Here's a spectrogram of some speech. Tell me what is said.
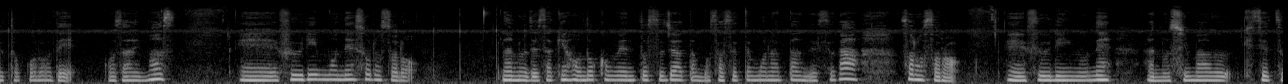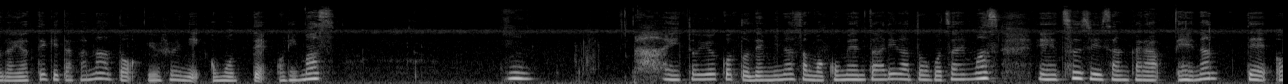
うところでございます。えー、風鈴もねそろそろなので先ほどコメントスジャータもさせてもらったんですがそろそろ、えー、風鈴をねあのしまう季節がやってきたかなというふうに思っております。うん、はいということで皆様コメントありがとうございます。えー、ツージーさんから、えー、なんて美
